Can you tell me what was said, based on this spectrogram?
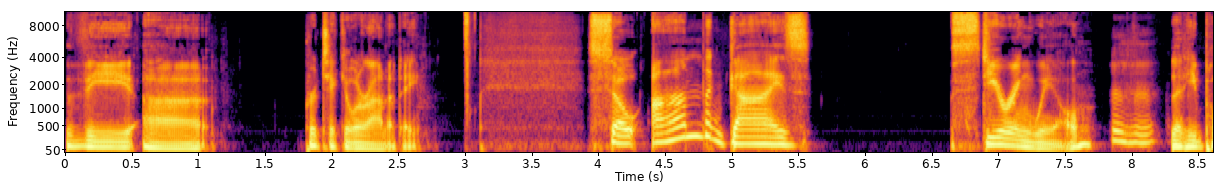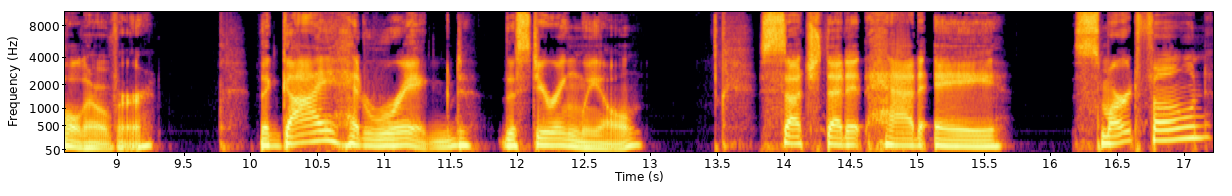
the uh, particular oddity. So on the guy's steering wheel Mm-hmm. that he pulled over, the guy had rigged the steering wheel such that it had a smartphone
